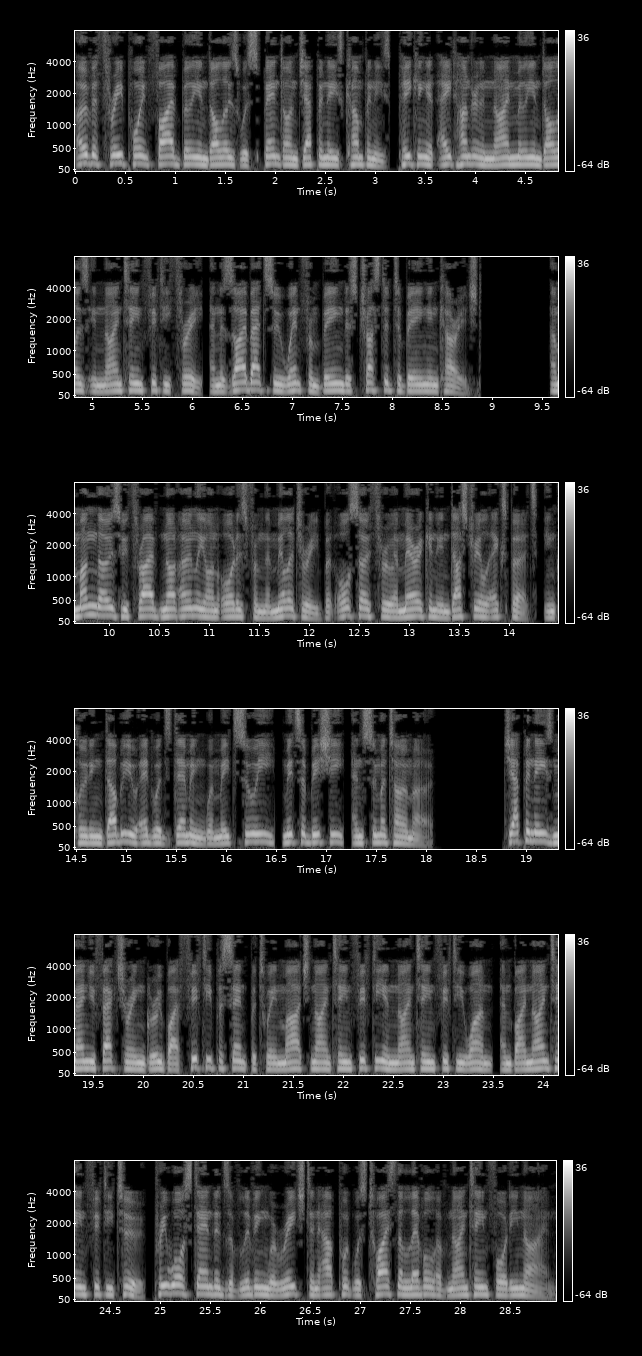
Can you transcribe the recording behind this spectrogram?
Over $3.5 billion was spent on Japanese companies, peaking at $809 million in 1953, and the Zaibatsu went from being distrusted to being encouraged. Among those who thrived not only on orders from the military but also through American industrial experts, including W. Edwards Deming were Mitsui, Mitsubishi, and Sumitomo. Japanese manufacturing grew by 50% between March 1950 and 1951, and by 1952, pre-war standards of living were reached and output was twice the level of 1949.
